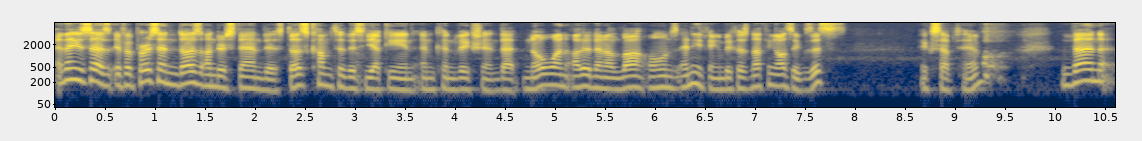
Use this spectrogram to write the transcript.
And then he says, if a person does understand this, does come to this yaqeen and conviction that no one other than Allah owns anything because nothing else exists except Him, then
